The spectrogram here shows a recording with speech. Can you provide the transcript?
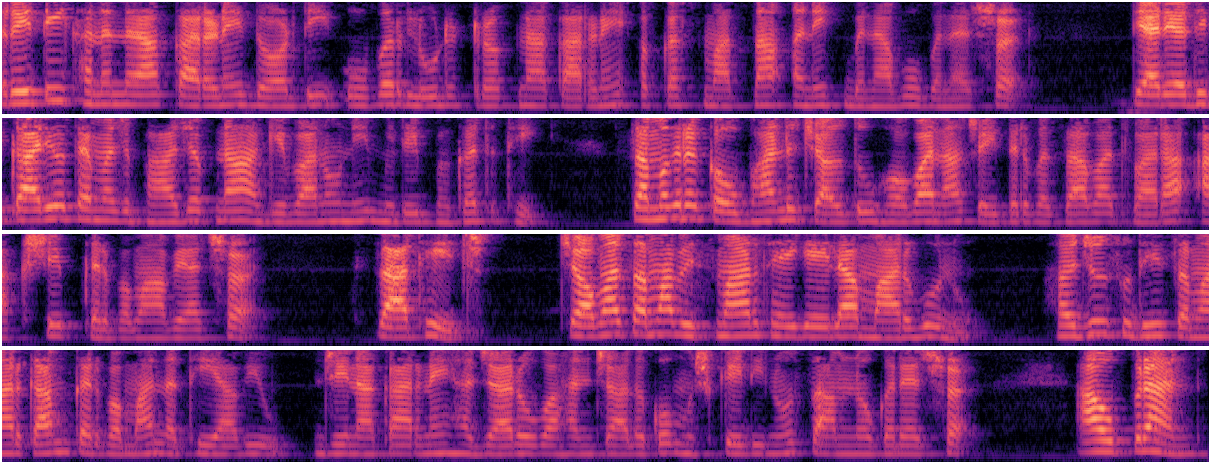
રેતી ખનનના કારણે દોડતી ઓવરલોડ ટ્રકના કારણે અકસ્માતના અનેક બનાવો બન્યા છે. ત્યારે અધિકારીઓ તેમજ ભાજપના આગેવાનોની મિલીભગતથી સમગ્ર કૌભાંડ ચાલતું હોવાના ચૈતર વસાવા દ્વારા આક્ષેપ કરવામાં આવ્યા છે. સાથે જ ચોમાસામાં બિસ્માર થઈ ગયેલા માર્ગોનું હજુ સુધી સમારકામ કરવામાં નથી આવ્યું, જેના કારણે હજારો વાહન ચાલકો મુશ્કેલીનો સામનો કરે છે. આ ઉપરાંત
